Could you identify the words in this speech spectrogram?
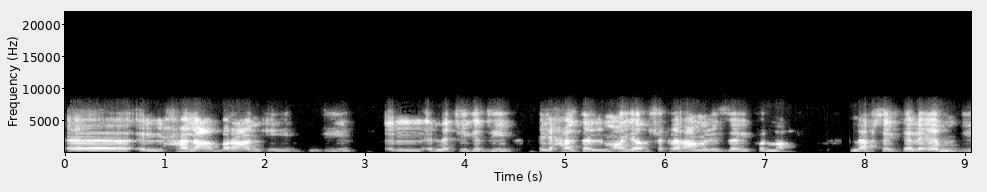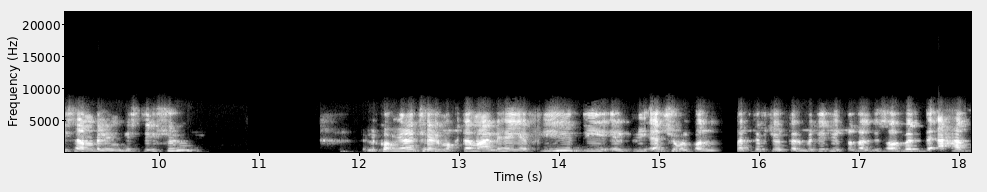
آه الحالة عبارة عن إيه. دي النتيجة دي هي حالة المية شكلها عامل إزاي في النهر. نفس الكلام دي sampling station ال community المجتمع اللي هي فيه دي ال pH وال conductivity وال turbidity وال total dissolved ده أحد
